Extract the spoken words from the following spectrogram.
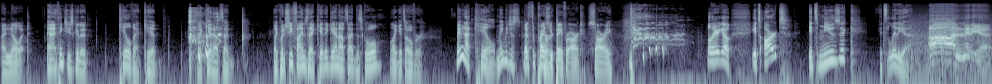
I know it. And I think she's going to kill that kid. That kid outside. Like when she finds that kid again outside the school, like it's over. Maybe not kill, maybe just That's the price you pay for art. Sorry. Well, there you go. It's art, it's music, it's Lydia. Ah, Lydia.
